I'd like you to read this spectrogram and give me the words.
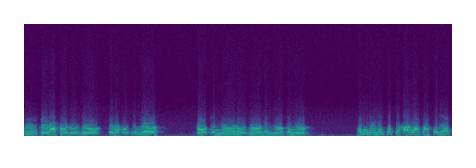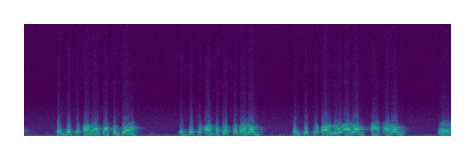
อืมคือว่าผู้รู้อยู่คือว่าผู้เห็นอยู่ผู้เป็นอยู่รู้อยู่เห็นอยู่เป็นอยู่ เห็นยังเห็นจิตเจ้าของลาจากที่เด็ดเห็นจิตเจ้าของลาจากความตัว เห็นจิตเจ้าของประสบกับอารมณ์เห็นจิตเจ้าของดูอารมณ์ภาคอารมณ์ เออ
